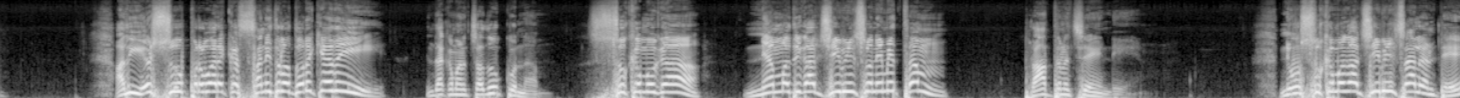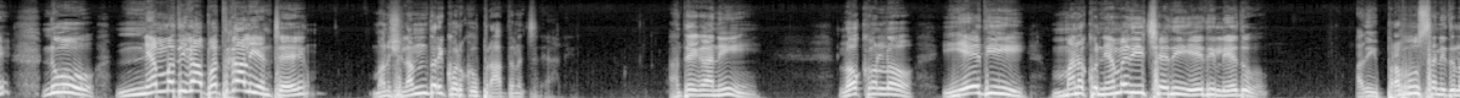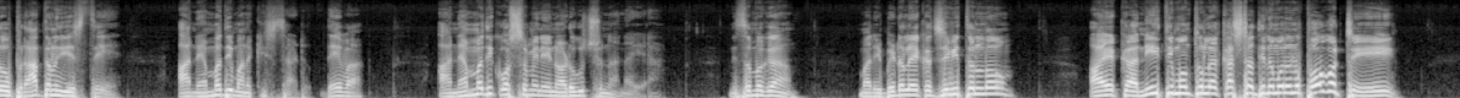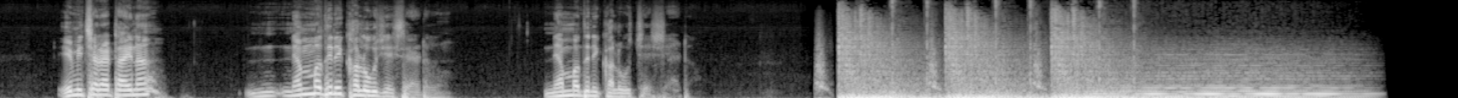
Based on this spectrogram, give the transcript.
అది యేసు ప్రభు యొక్క సన్నిధిలో దొరికేది. ఇందాక మనం చదువుకున్నాం సుఖముగా నెమ్మదిగా జీవించు నిమిత్తం ప్రార్థన చేయండి. నువ్వు సుఖముగా జీవించాలంటే నువ్వు నెమ్మదిగా బతకాలి అంటే మనుషులందరి కొరకు ప్రార్థన చేయాలి. అంతేగాని లోకంలో ఏది మనకు నెమ్మది ఇచ్చేది ఏది లేదు. అది ప్రభు సన్నిధిలో ప్రార్థన చేస్తే ఆ నెమ్మది మనకిస్తాడు. దేవా ఆ నెమ్మది కోసమే నేను అడుగుచున్నానయ్యా. నిజముగా మరి బిడ్డల యొక్క జీవితంలో ఆ యొక్క నీతిమంతుల కష్ట దినములను పోగొట్టి ఏమిచ్చాడట ఆయన? నెమ్మదిని కలుగు చేశాడు. నెమ్మదిని కలుగు చేశాడు.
